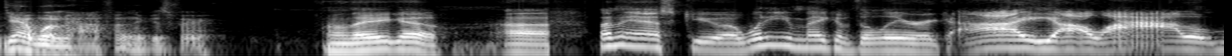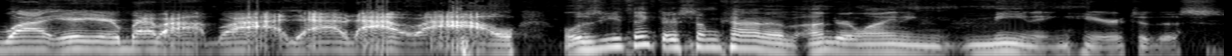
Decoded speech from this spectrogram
Yeah, one and a half. I think is fair. Well, there you go. Uh, let me ask you, uh, what do you make of the lyric? I uh, wow, wow. Well, do you think there's some kind of underlining meaning here to this?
